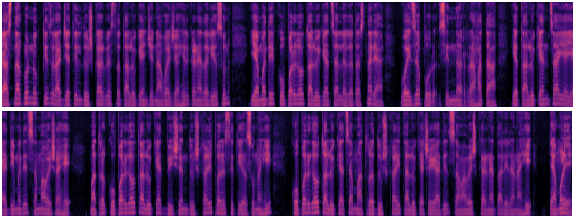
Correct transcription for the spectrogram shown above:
शासनाकडून नुकतीच राज्यातील दुष्काळग्रस्त तालुक्यांची नावं जाहीर करण्यात आली असून यामध्ये कोपरगाव तालुक्याचा लगत असणाऱ्या वैजापूर सिन्नर राहता या तालुक्यांचा या यादीमध्ये समावेश आहे. मात्र कोपरगाव तालुक्यात भीषण दुष्काळी परिस्थिती असूनही कोपरगाव तालुक्याचा मात्र दुष्काळी तालुक्याच्या यादीत समावेश करण्यात आलेला नाही. त्यामुळे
